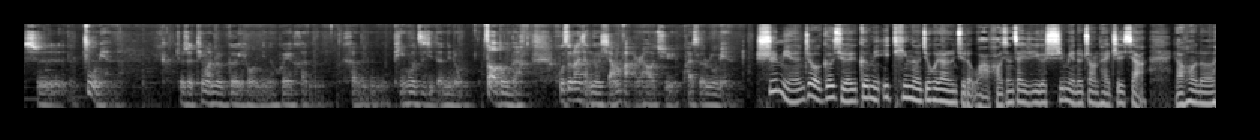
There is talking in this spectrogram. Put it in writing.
是助眠的，就是听完这首歌以后，你能会很很平复自己的那种躁动的 胡思乱想那种想法，然后去快速的入眠。失眠这首歌曲的歌名一听呢，就会让人觉得哇，好像在一个失眠的状态之下。然后呢，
